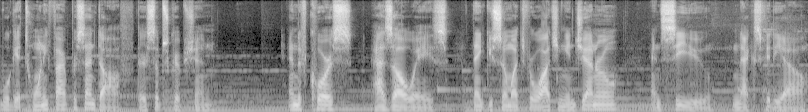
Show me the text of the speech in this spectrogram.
will get 25% off their subscription. And of course, as always, thank you so much for watching in general, and see you next video.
